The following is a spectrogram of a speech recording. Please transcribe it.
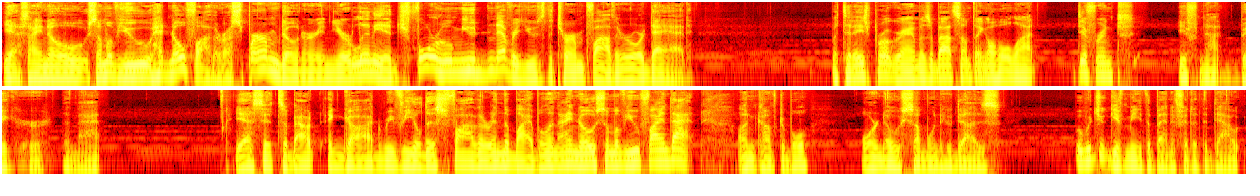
Yes, I know some of you had no father, a sperm donor in your lineage for whom you'd never use the term father or dad. But today's program is about something a whole lot different, if not bigger than that. Yes, it's about a God revealed as Father in the Bible, and I know some of you find that uncomfortable or know someone who does. But would you give me the benefit of the doubt?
